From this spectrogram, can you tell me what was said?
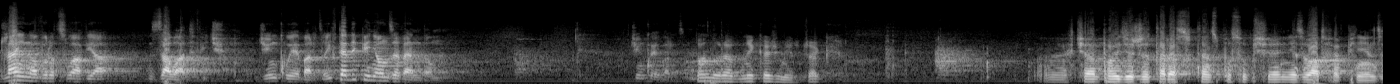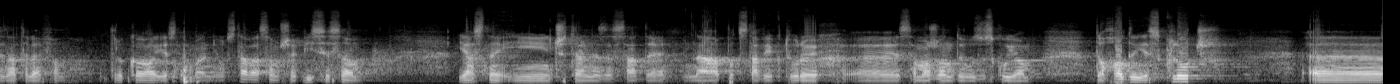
dla Inowrocławia załatwić. Dziękuję bardzo. I wtedy pieniądze będą. Dziękuję bardzo. Pan radny Kaźmierczak. Chciałem powiedzieć, że teraz w ten sposób się nie załatwia pieniędzy na telefon. Tylko jest normalnie ustawa, są przepisy, są jasne i czytelne zasady, na podstawie których e, samorządy uzyskują dochody. Jest klucz. E,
